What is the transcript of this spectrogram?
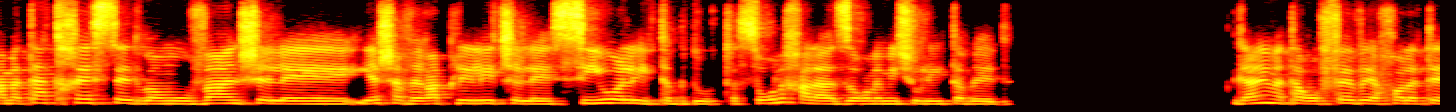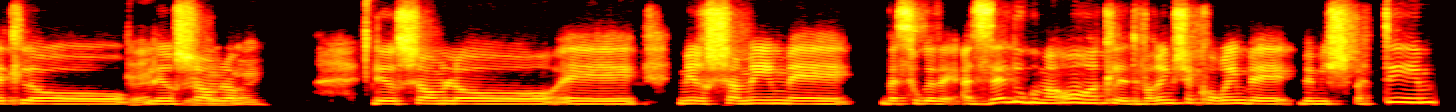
המתת חסד במובן של אה, יש עבירה פלילית של אה, סיוע להתאבדות, אסור לך לעזור למישהו להתאבד. גם אם אתה רופא ויכול לתת לו, כן, לרשום בוודאי. לו, לרשום לו אה, מרשמים אה, בסוג הזה. אז זה דוגמאות לדברים שקורים ב, במשפטים,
